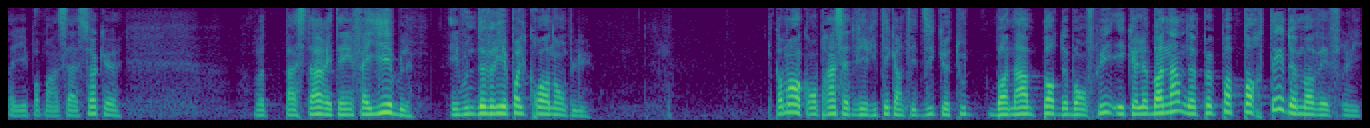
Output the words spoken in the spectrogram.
Vous n'aviez pas pensé à ça que votre pasteur était infaillible et vous ne devriez pas le croire non plus. Comment on comprend cette vérité quand il dit que tout bon arbre porte de bons fruits et que le bon arbre ne peut pas porter de mauvais fruits?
